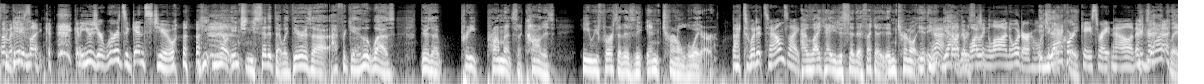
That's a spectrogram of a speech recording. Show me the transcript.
Somebody's forget- like going to use your words against you. you, you know, interesting. You said it that way. There is a, I forget who it was. There's a pretty prominent psychologist. He refers to it as the internal lawyer. That's what it sounds like. I like how you just said that. It's like an internal. yeah, I feel like there I'm was watching Law and Order. I'm watching a Exactly. court case right now, and Exactly.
